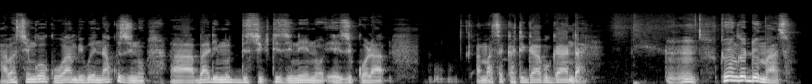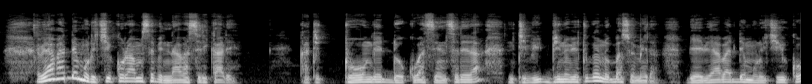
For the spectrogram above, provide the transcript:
abasinga okuwambibwa ennaku zino uh, bali mu disitulikiti zino eno ezikola amasekati ga buganda? Mm -hmm. twengedde maaso. Ebyabadde mu lukiiko lwa museveni n'abasirikale. Kati twongedde okubasenserera nti bino bye tugenda obbasomera bye byabadde mu lukiiko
